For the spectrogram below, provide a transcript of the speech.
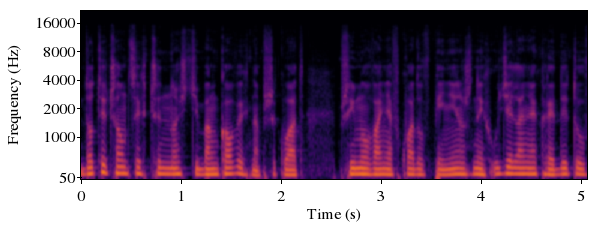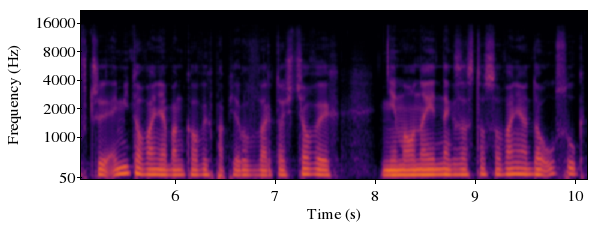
dotyczących czynności bankowych, np. przyjmowania wkładów pieniężnych, udzielania kredytów czy emitowania bankowych papierów wartościowych. Nie ma ona jednak zastosowania do usług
